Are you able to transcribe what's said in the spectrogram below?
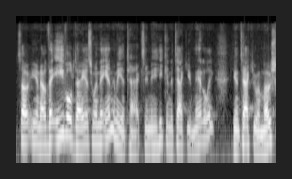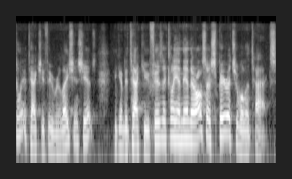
So, you know, the evil day is when the enemy attacks. And he can attack you mentally, he can attack you emotionally, attack you through relationships, he can attack you physically. And then there are also spiritual attacks.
